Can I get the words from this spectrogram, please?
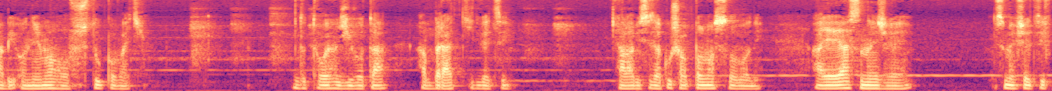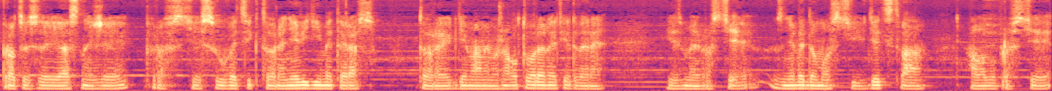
Aby on nemohol vstupovať do tvojho života a brať ti veci. Ale aby si zakúšal plnosť slobody. A je jasné, že sme všetci v procese, je jasné, že proste sú veci, ktoré nevidíme teraz, ktoré, kde máme možno otvorené tie dvere, kde sme proste z nevedomosti, detstva, alebo proste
